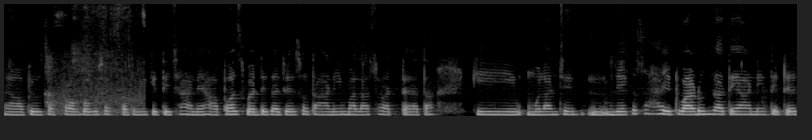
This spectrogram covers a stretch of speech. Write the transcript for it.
पिवचा पिऊचा फ्रॉक बघू शकता तुम्ही किती छान आहे. हा फर्स्ट बड्डेचा ड्रेस होता आणि मला असं वाटतं आहे आता की मुलांचे म्हणजे कसं हाईट वाढून जाते आणि ते ड्रेस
